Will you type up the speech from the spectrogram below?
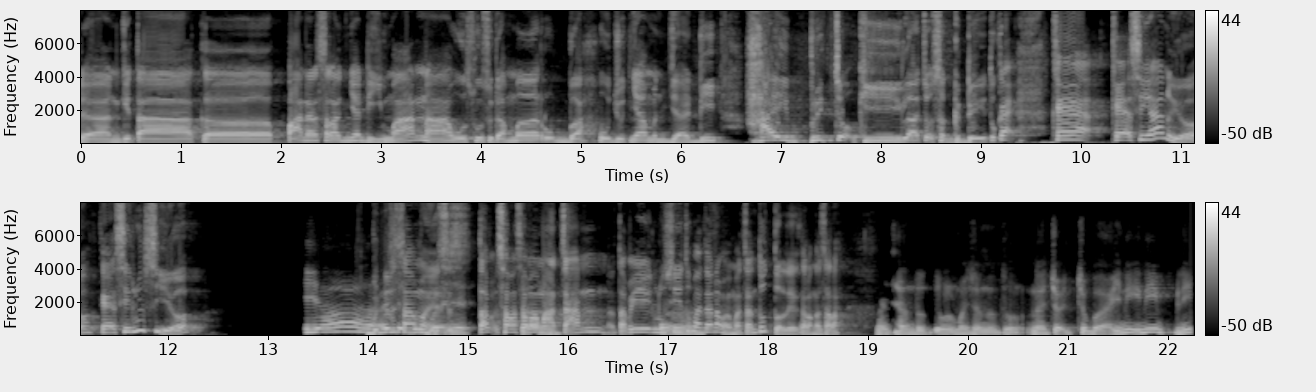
Dan kita ke panel selanjutnya di mana Wushu sudah merubah wujudnya menjadi hybrid cok gila cok segede itu. Kayak kayak kayak si anu yo. Kayak si Lucy yo. Iya, bener sama ya. sama-sama macan tapi Lucy itu macan apa? Macan tutul ya kalau nggak salah. Macan tutul, macan tutul. Nah, co- coba ini ini ini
